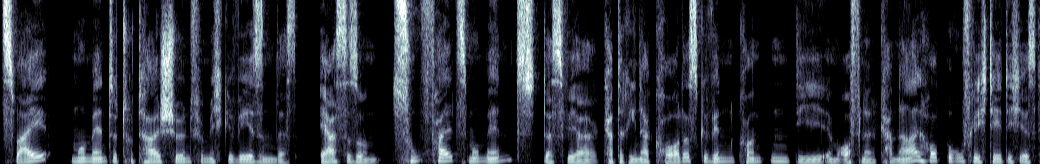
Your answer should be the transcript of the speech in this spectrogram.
zwei Momente total schön für mich gewesen. Das erste so ein Zufallsmoment, dass wir Katharina Cordes gewinnen konnten, die im offenen Kanal hauptberuflich tätig ist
